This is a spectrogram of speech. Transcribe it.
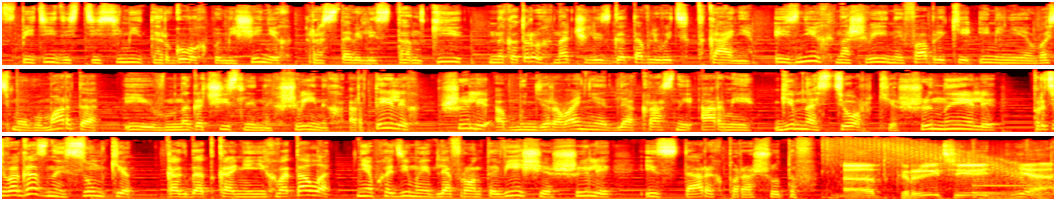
В 57 торговых помещениях расставили станки, на которых начали изготавливать ткани. Из них на швейной фабрике имени 8 марта и в многочисленных швейных артелях шили обмундирование для Красной армии, гимнастерки, шинели, противогазные сумки. Когда ткани не хватало, необходимые для фронта вещи шили из старых парашютов. Открытие дня.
